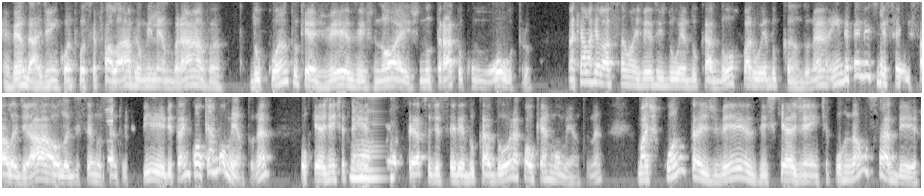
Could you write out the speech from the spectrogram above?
É verdade. Enquanto você falava, eu me lembrava do quanto que às vezes nós, no trato com o outro, naquela relação às vezes do educador para o educando, né? Independente de ser em sala de aula, de ser no centro espírita, em qualquer momento, né? Porque a gente tem é. esse processo de ser educador a qualquer momento, né? Mas quantas vezes que a gente, por não saber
